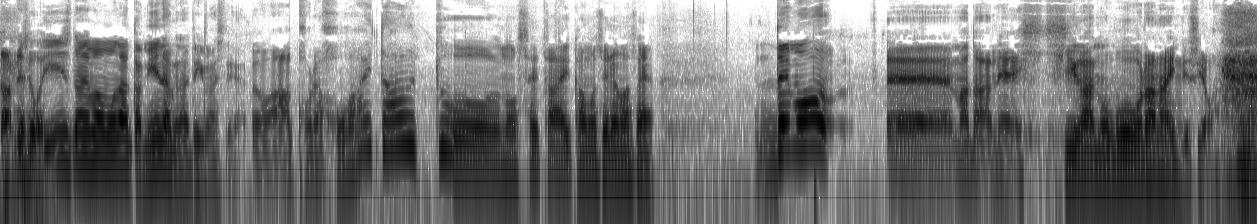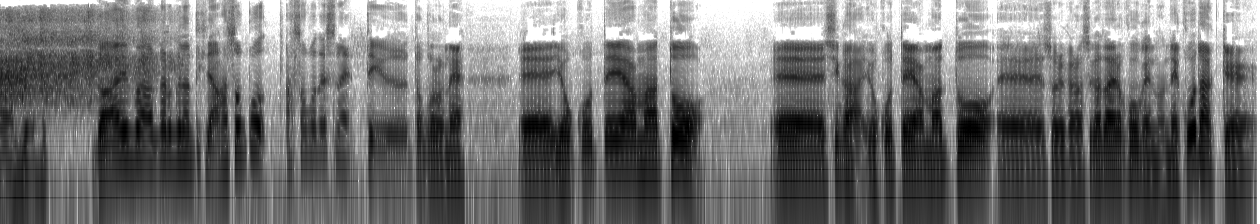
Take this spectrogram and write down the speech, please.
なんでしょう、飯綱山もなんか見えなくなってきまして。うわこれホワイトアウトの世界かもしれません。でも、えー、まだね、日が昇らないんですよ。だいぶ明るくなってきて、あそこ、あそこですねっていうところね、えー、横手山と、えー、滋賀横手山と、えー、それから菅平高原の猫岳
